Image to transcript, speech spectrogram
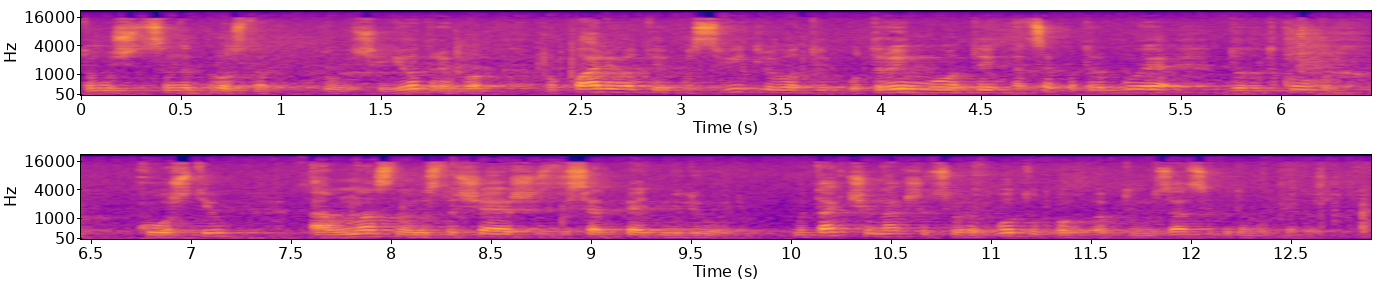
Тому що це не просто площа. Його треба опалювати, освітлювати, утримувати, а це потребує додаткових коштів, а у нас не вистачає 65 мільйонів. Ми так чи інакше цю роботу по оптимізації будемо продовжувати.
